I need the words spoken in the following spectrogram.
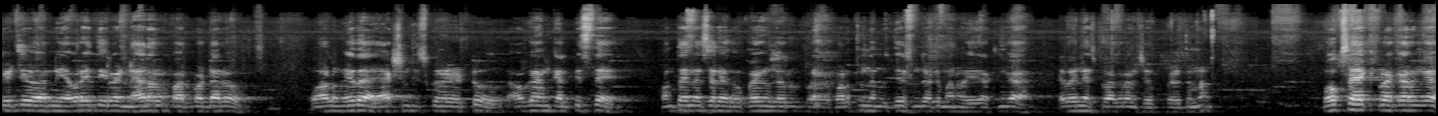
పెట్టి వారిని ఎవరైతే ఇలాంటి నేరాలకు పాల్పడ్డారో వాళ్ళ మీద యాక్షన్ తీసుకునేటట్టు అవగాహన కల్పిస్తే కొంతైనా సరే అది ఉపయోగం జరుగు పడుతుందనే ఉద్దేశంతో మనం ఈ రకంగా అవేర్నెస్ ప్రోగ్రామ్స్ పెడుతున్నాం. పోక్సో యాక్ట్ ప్రకారంగా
